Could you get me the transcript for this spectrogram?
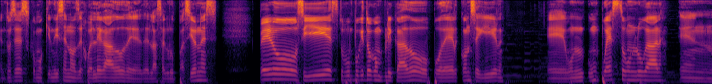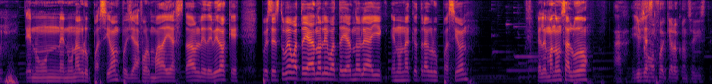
Entonces, como quien dice, nos dejó el legado de, de las agrupaciones. Pero sí estuvo un poquito complicado poder conseguir eh, un, un puesto, un lugar en, en, un- en una agrupación, pues ya formada, ya estable, debido a que pues estuve batallándole y batallándole ahí en una que otra agrupación. Que les mando un saludo. Ah, ellos ya ¿Cómo fue que lo conseguiste?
